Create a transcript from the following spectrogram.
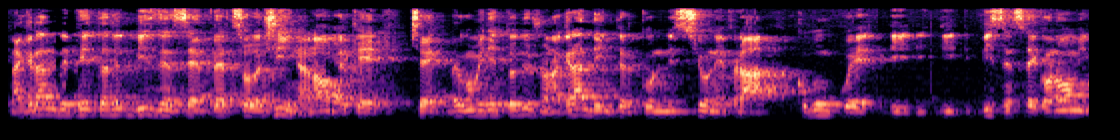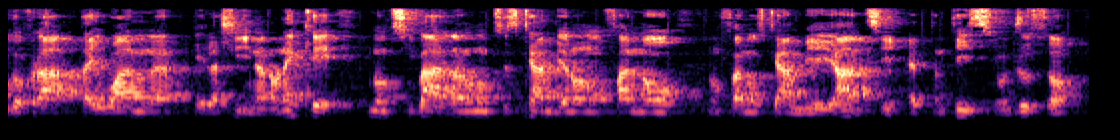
la grande fetta del business è verso la Cina, no? Perché c'è, come hai detto tu, c'è una grande interconnessione fra comunque di, di, di, business economico fra Taiwan e la Cina. Non è che non si parlano, non si scambiano, non fanno, non fanno scambi, anzi, è tantissimo, giusto?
